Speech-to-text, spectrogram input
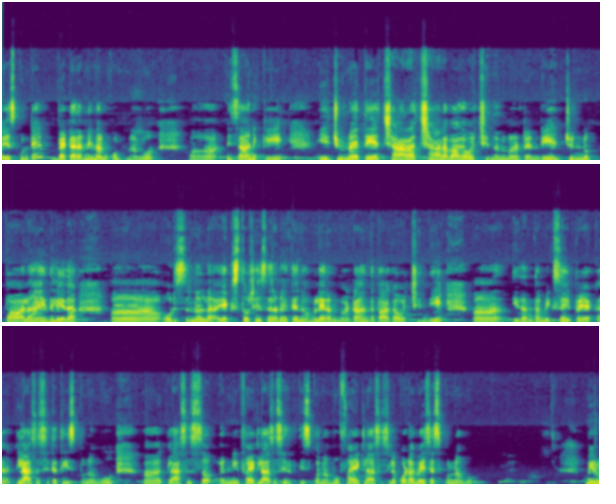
వేసుకుంటే బెటర్ అని నేను అనుకుంటున్నాను. నిజానికి ఈ జున్ను అయితే చాలా చాలా బాగా వచ్చిందనమాట అండి. జున్ను పాల ఇది లేదా? ఒరిజినల్ ఎగ్స్తో చేశారని అయితే నమ్మలేరనమాట అంత బాగా వచ్చింది. ఇదంతా మిక్స్ అయిపోయాక గ్లాసెస్ అయితే తీసుకున్నాము. గ్లాసెస్ అన్ని ఫైవ్ గ్లాసెస్ అయితే తీసుకున్నాము. ఫైవ్ గ్లాసెస్లో కూడా వేసేసుకున్నాము. మీరు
